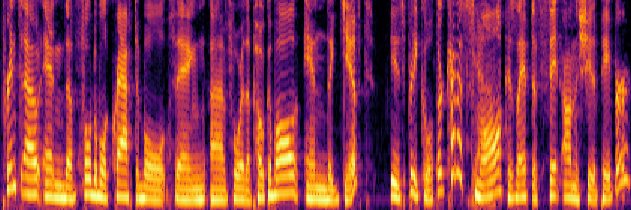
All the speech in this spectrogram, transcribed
printout and the foldable craftable thing uh, for the Pokeball and the gift is pretty cool. They're kind of small because yeah. they have to fit on the sheet of paper,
